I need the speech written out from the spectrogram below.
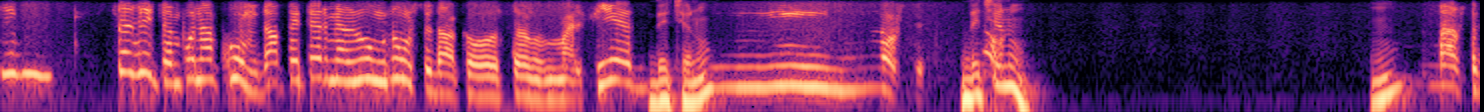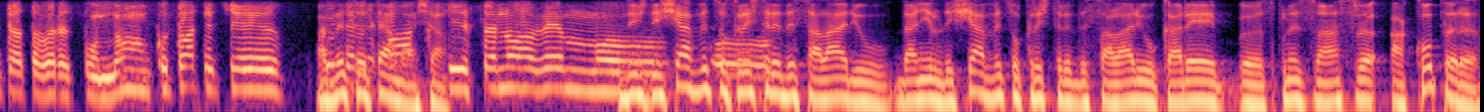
Da. Să zicem până acum, dar pe termen lung nu știu dacă o să mai fie. De ce nu? Mm, Nu știu. De ce nu? Hmm? N-aș putea să vă răspund. Nu? Cu toate ce... Aveți câte o ne teamă, fac așa. Și să nu avem... uh, Deci, deși aveți o creștere de salariu, Daniel, deși aveți o creștere de salariu care, uh, spuneți noastră, acoperă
